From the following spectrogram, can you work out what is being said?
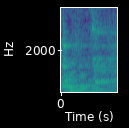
Bye.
